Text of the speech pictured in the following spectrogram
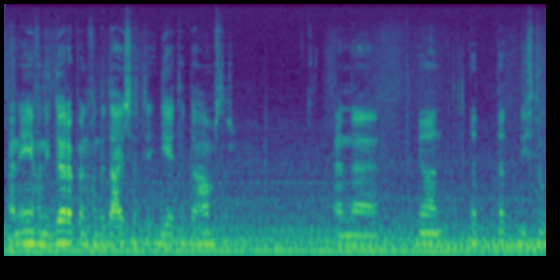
en een van die dorpen van de Duitsers, die, die heette de hamster. En eh, ja, dat, dat, die, stoet,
